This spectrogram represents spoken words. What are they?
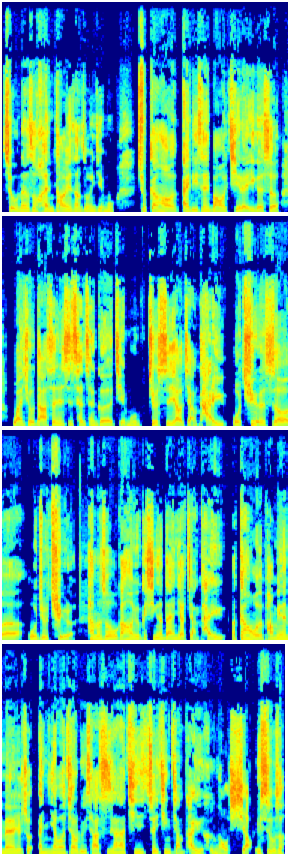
所以我那个时候很讨厌上综艺节目。就刚好爱迪生帮我接了一个说万秀大生日是晨晨哥的节目，就是要讲台语。我去的时候呢，我就去了。他们说我刚好有个新的单元叫讲台语，那刚好我的旁边的 manager 说，哎，你要不要叫绿茶试试看？他其实最近讲台语很好笑。于是我说，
